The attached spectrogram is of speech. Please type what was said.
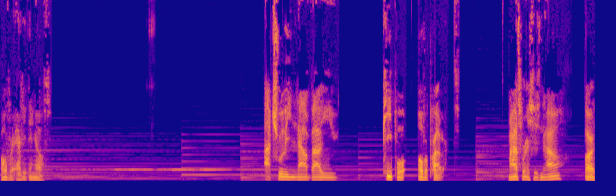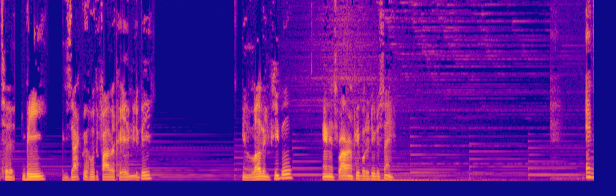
over everything else. I truly now value people over products. My aspirations now are to be exactly who the Father created me to be in loving people and inspiring people to do the same. And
